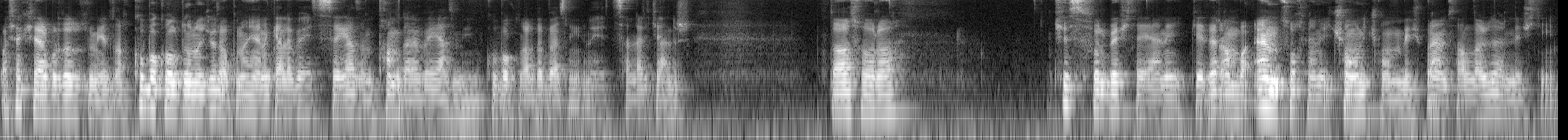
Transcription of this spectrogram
Başakşəhər burada uduzmayacaq. Kubok olduğuna görə buna yəni qələbə heçsə yazın, tam qələbə yazmayın. Kuboklarda bəzən yəni heçsələr gəlir. Daha sonra 2.05 də yəni gedər, amma ən çox yəni 2.10 2.15 bu əmsallar üzərində işləyin.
